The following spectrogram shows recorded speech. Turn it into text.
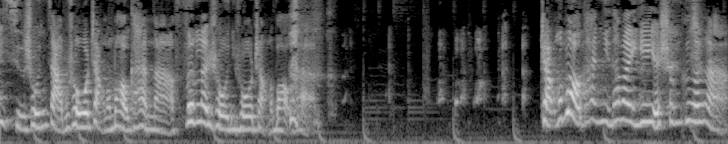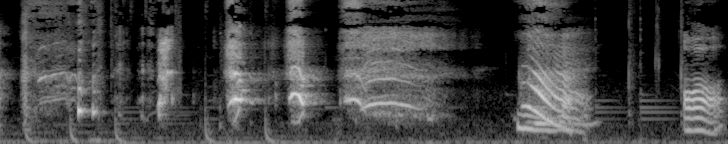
一起的时候你咋不说我长得不好看呢？分了时候你说我长得不好看，长得不好看，你他妈夜夜笙歌呢？明白哦。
